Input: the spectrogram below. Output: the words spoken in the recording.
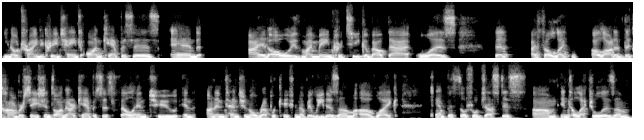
you know trying to create change on campuses and I had always my main critique about that was that I felt like a lot of the conversations on our campuses fell into an unintentional replication of elitism, of like campus social justice, um, intellectualism.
